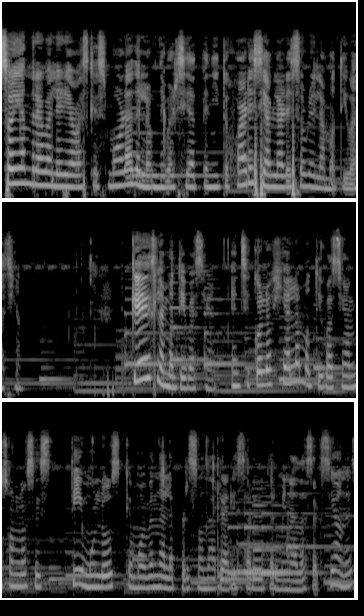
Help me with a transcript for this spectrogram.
Soy Andrea Valeria Vázquez Mora de la Universidad Benito Juárez y hablaré sobre la motivación. ¿Qué es la motivación? En psicología la motivación son los estímulos que mueven a la persona a realizar determinadas acciones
